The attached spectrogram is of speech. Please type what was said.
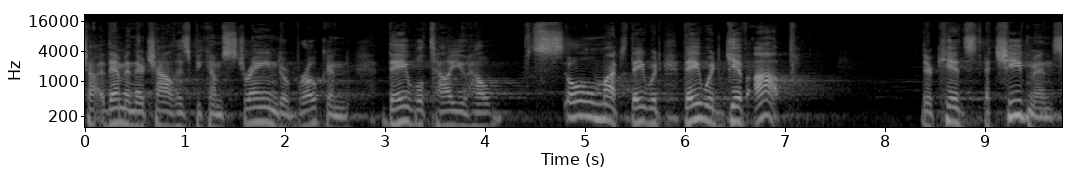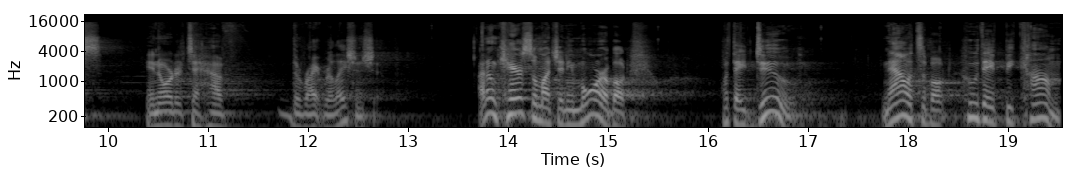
chi- them and their child has become strained or broken, they will tell you how so much they would, they would give up their kids' achievements in order to have the right relationship. I don't care so much anymore about what they do. Now it's about who they've become.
